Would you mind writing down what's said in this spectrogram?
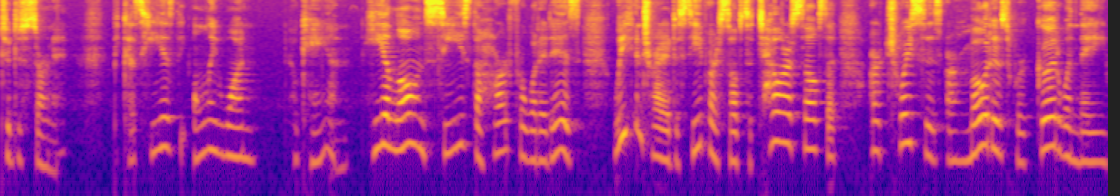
to discern it? because He is the only one who can. He alone sees the heart for what it is. We can try to deceive ourselves to tell ourselves that our choices, our motives were good when they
